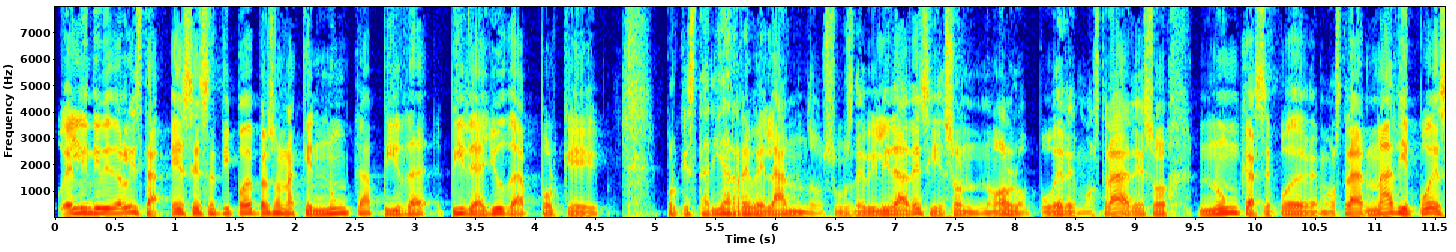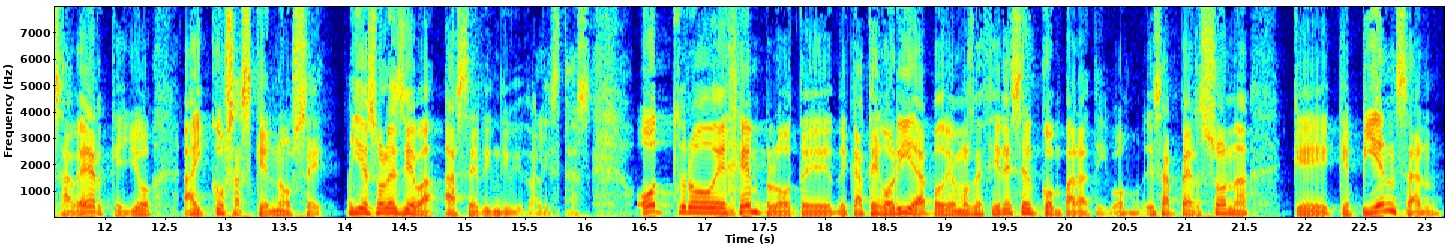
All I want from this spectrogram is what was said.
El individualista es ese tipo de persona que nunca pide, ayuda porque, porque estaría revelando sus debilidades y eso no lo puede mostrar, eso nunca se puede demostrar, nadie puede saber que yo hay cosas que no sé y eso les lleva a ser individualistas. Otro ejemplo de, categoría, podríamos decir, es el comparativo, esa persona que, que piensan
